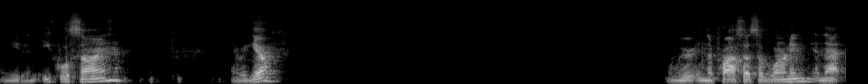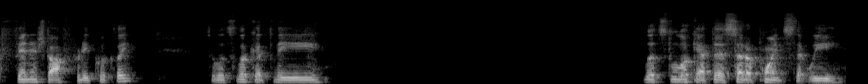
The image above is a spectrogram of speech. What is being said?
I need an equal sign. There we go. And we're in the process of learning, and that finished off pretty quickly. So let's look at the let's look at the set of points that we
